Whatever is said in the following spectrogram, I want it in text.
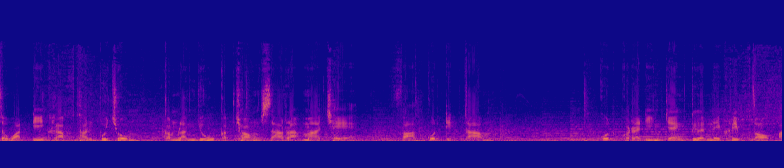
สวัสดีครับท่านผู้ชมกำลังอยู่กับช่องสาระมาแชร์ ฝากกดติดตาม กดกระดิ่งแจ้งเตือนในคลิปต่อไป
